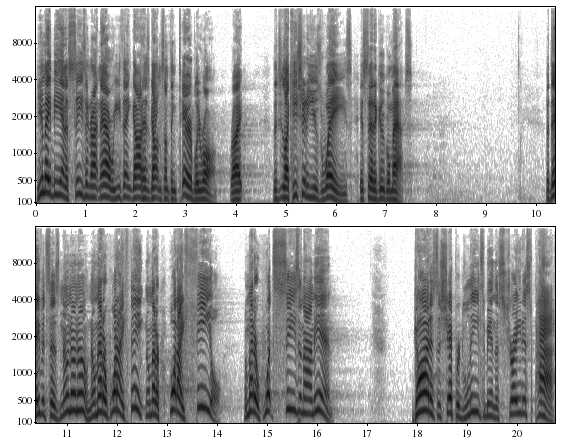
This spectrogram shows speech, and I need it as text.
You may be in a season right now where you think God has gotten something terribly wrong, right? Like he should have used Waze instead of Google Maps. But David says, No, no, no. No matter what I think, no matter what I feel, no matter what season I'm in, God as the shepherd leads me in the straightest path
